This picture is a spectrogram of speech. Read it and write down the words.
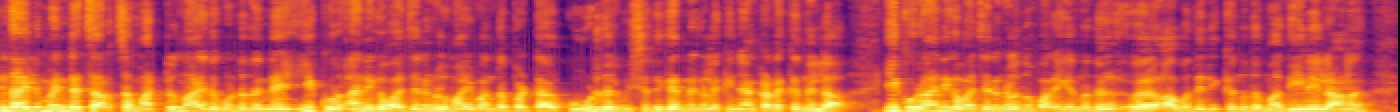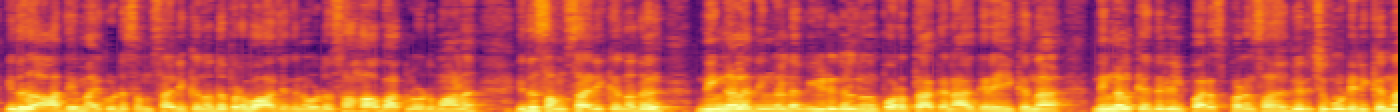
എന്തായാലും എന്റെ ചർച്ച മറ്റൊന്നായതുകൊണ്ട് തന്നെ ഈ ഖുർആാനിക വചനങ്ങളുമായി ബന്ധപ്പെട്ട കൂടുതൽ വിശദീകരണങ്ങളിലേക്ക് ഞാൻ കടക്കുന്നില്ല. ഈ ഖുർആാനിക വചനങ്ങൾ എന്ന് പറയുന്നത് ഏഹ്, അവതരിക്കുന്നത് മദീനയിലാണ്. ഇത് ആദ്യമായിക്കൊണ്ട് സംസാരിക്കുന്നത് പ്രവാചകനോട് സഹാബാക്കളോടുമാണ്. ഇത് സംസാരിക്കുന്നത് നിങ്ങളെ നിങ്ങളുടെ വീടുകളിൽ നിന്ന് പുറത്താക്കാൻ ആഗ്രഹിക്കുന്ന നിങ്ങൾക്കെതിരിൽ പരസ്പരം സഹകരിച്ചുകൊണ്ടിരിക്കുന്ന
